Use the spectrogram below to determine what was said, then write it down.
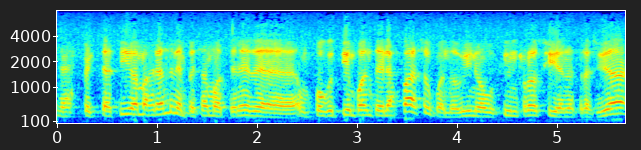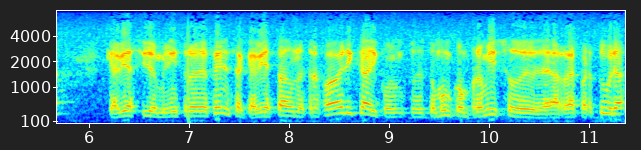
la expectativa más grande la empezamos a tener eh, un poco tiempo antes de las pasos, cuando vino Agustín Rossi a nuestra ciudad, que había sido ministro de Defensa, que había estado en nuestra fábrica y con, tomó un compromiso de, la reapertura,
